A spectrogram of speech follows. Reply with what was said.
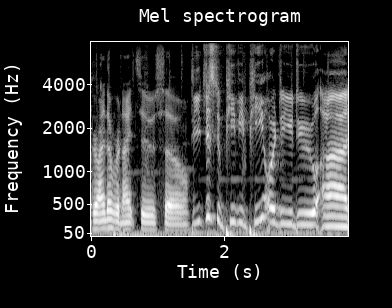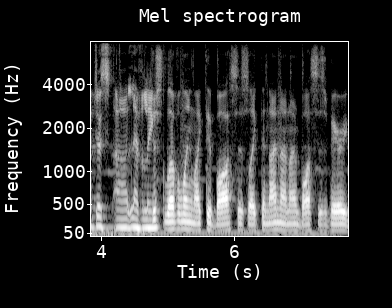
grind overnight too. So Do you just do PvP or do you do uh just uh leveling? just leveling like the bosses, like the 999 boss is a very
